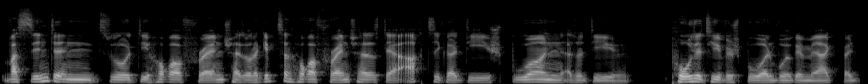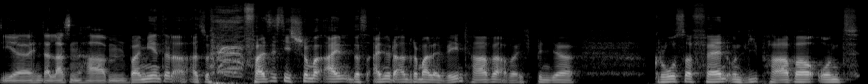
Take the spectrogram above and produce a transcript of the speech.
was sind denn so die Horror-Franchise oder gibt es denn Horror-Franchise der 80er, die Spuren, also die positive Spuren wohlgemerkt bei dir hinterlassen haben. Bei mir hinterlassen, also falls ich nicht schon mal ein, das ein oder andere Mal erwähnt habe, aber ich bin ja großer Fan und Liebhaber und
